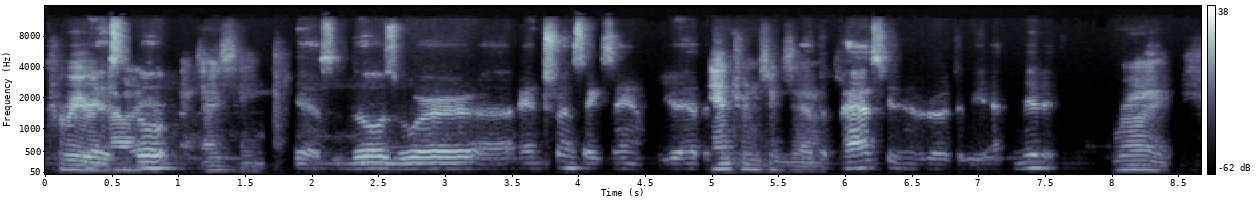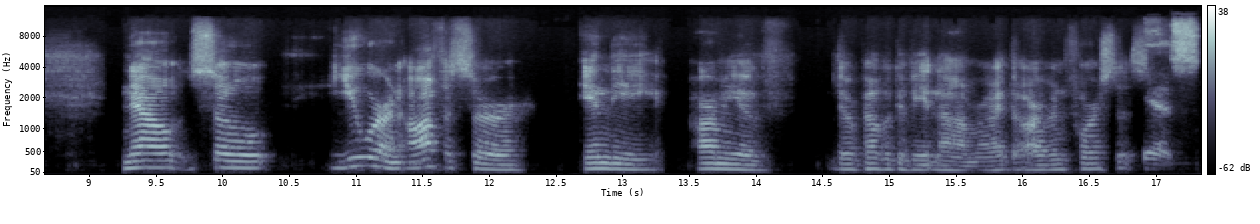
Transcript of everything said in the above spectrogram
career. Yes, those, I see. Yes, those were uh, entrance exam. You had to, entrance exam. Had to pass it in order to be admitted. Right. Now, so you were an officer in the Army of the Republic of Vietnam, right? The ARVN forces. Yes.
